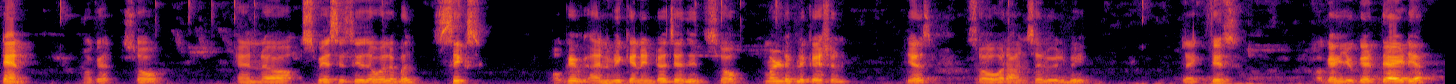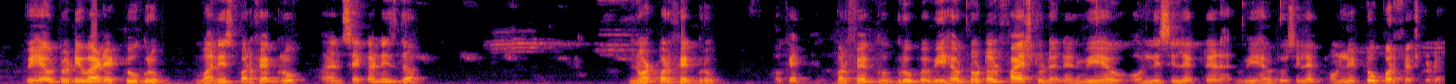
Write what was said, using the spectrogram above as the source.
10 okay so and uh, spaces is available 6 okay and we can interchange it. So multiplication. Yes? So our answer will be like this. Okay you get the idea? We have to divide it two group. One is perfect group and second is the not perfect group. Okay perfect group we have total five student and we have only selected we have to select only two perfect student.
